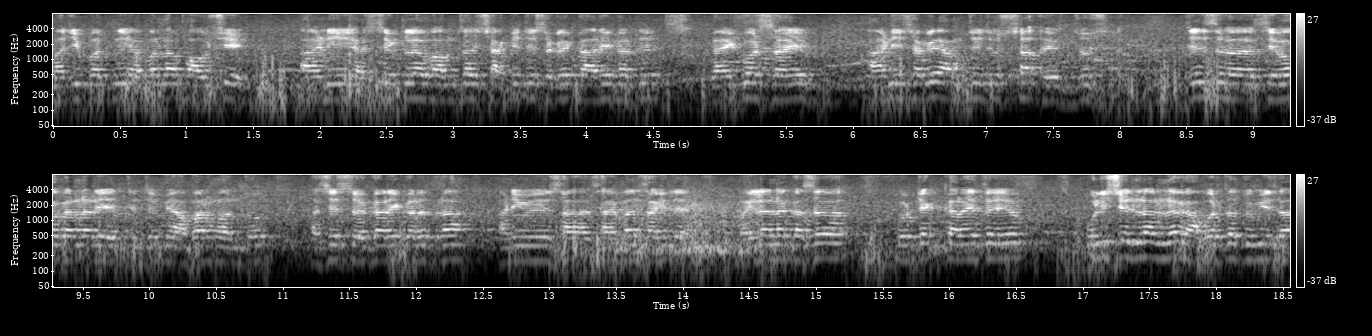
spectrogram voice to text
माझी पत्नी अपर्णा पावशे आणि हास्य क्लब आमचा शाखेचे सगळे कार्यकर्ते गायकवाड साहेब आणि सगळे आमचे जो सा जो जे सेवा करणारे आहेत त्यांचे मी आभार मानतो. असे सहकार्य करत राहा. आणि मी सा साहेबांनी सांगितलं महिलांना कसं प्रोटेक्ट करायचं हे पोलीस स्टेशनला न घाबरता तुम्ही जा.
